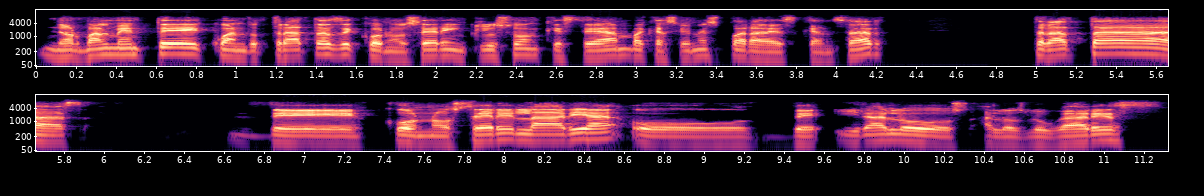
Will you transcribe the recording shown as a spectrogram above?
normalmente cuando tratas de conocer, incluso aunque sean vacaciones para descansar, tratas de conocer el área o de ir a los, a los lugares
